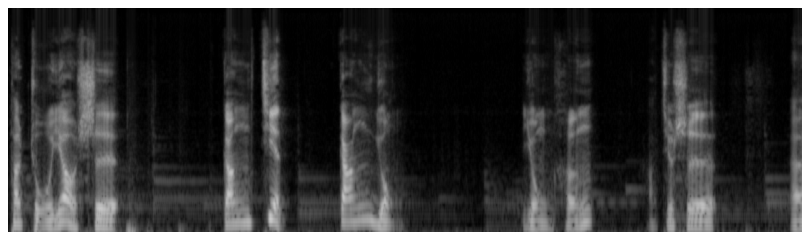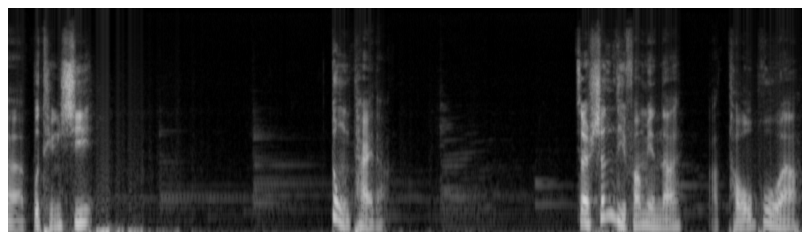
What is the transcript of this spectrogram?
它主要是刚健、刚勇、永恒啊，就是呃不停息。动态的，在身体方面呢，啊，头部啊，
